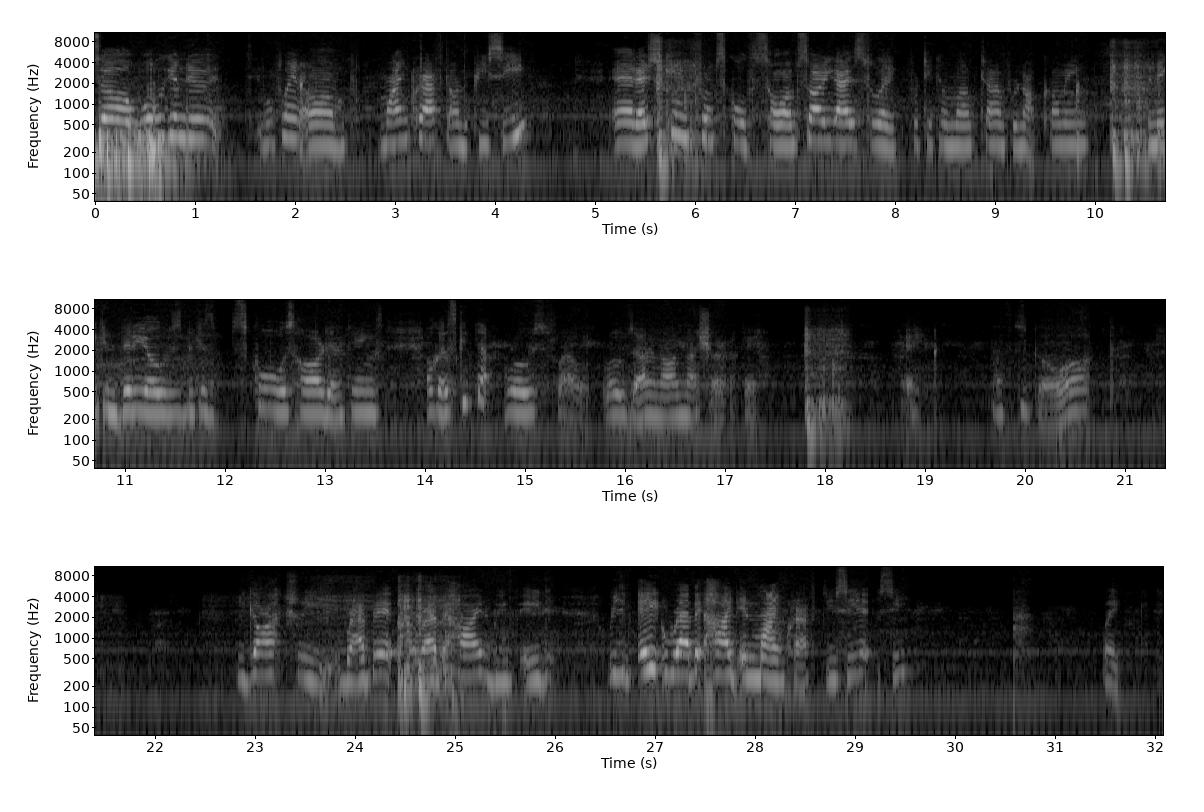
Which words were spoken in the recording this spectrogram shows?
So what we're gonna do? We're playing um Minecraft on the PC, and I just came from school, so I'm sorry guys for like for taking a long time for not coming and making videos because school was hard and things. Okay, let's get that rose flower. Rose, I don't know. I'm not sure. Okay. Okay. Let's go up. We got actually rabbit, a rabbit hide. We've ate, we've ate rabbit hide in Minecraft. Do you see it? See? Like,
